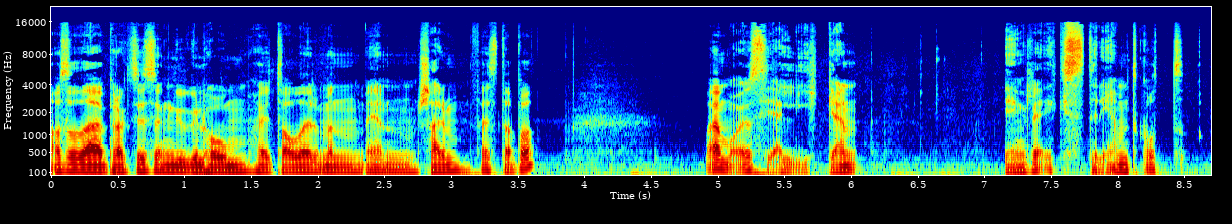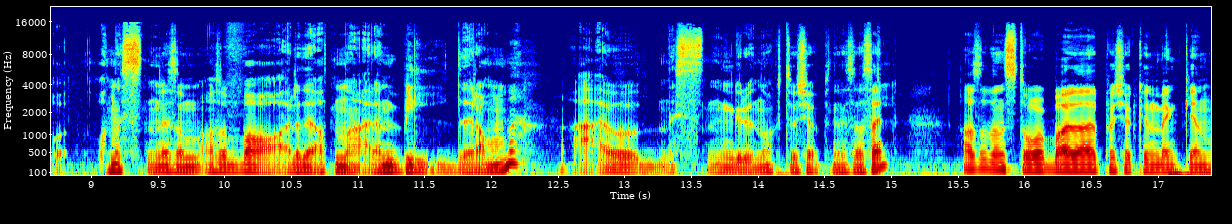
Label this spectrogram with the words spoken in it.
Altså det er praktisk en Google Home-høyttaler, men med en skjerm festa på. Og jeg må jo si jeg liker den egentlig ekstremt godt. Og, og nesten liksom Altså bare det at den er en bilderamme er jo nesten grunn nok til å kjøpe den i seg selv. Altså Den står bare der på kjøkkenbenken.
